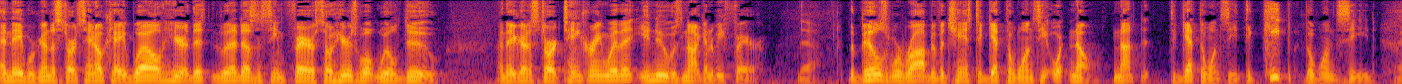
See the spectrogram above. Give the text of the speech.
and they were going to start saying, "Okay, well, here this that doesn't seem fair, so here's what we'll do," and they're going to start tinkering with it. You knew it was not going to be fair. Yeah. The Bills were robbed of a chance to get the one seed, or no, not to get the one seed, to keep the one seed. Yeah.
